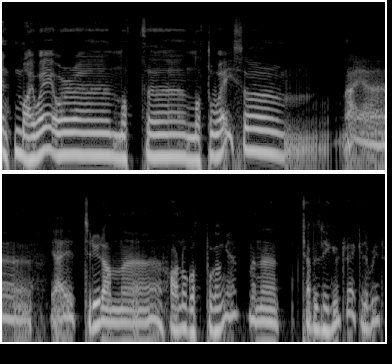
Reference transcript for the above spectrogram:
enten my way or uh, not, uh, not the way. Så Nei, jeg, jeg tror han uh, har noe godt på gang, jeg. Men Champions League tror jeg ikke det blir.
